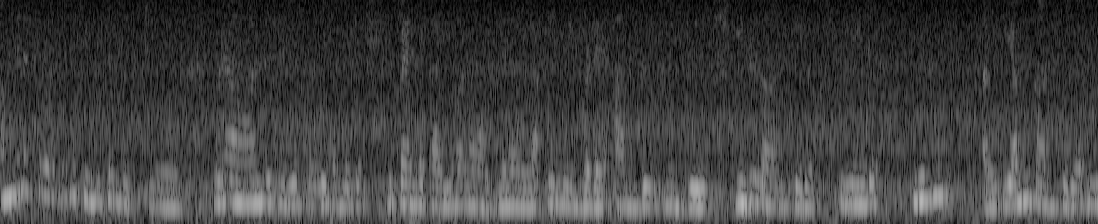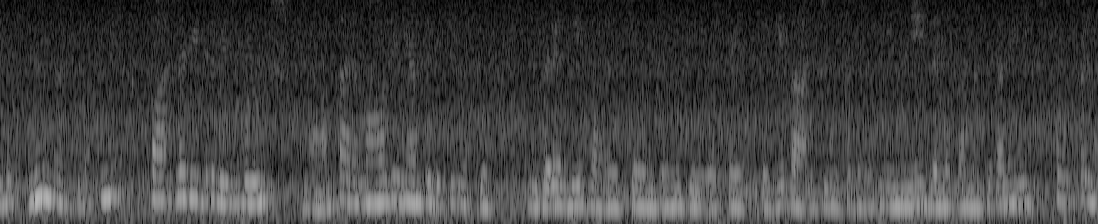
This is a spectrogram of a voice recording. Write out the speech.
അങ്ങനെയൊക്കെ ഓരോരുത്തർക്ക് ചിന്തിക്കാൻ പറ്റുമോ? ഒരാളുടെ ശരീരപ്രതി കണ്ടിട്ട് ഇപ്പം എന്റെ കൈവണ്ണ ഒറിജിനലല്ല എന്ന് ഇവിടെ അത് ഇത് ഇത് കാണിത്തരും നിന്റെ എം കാണിത്തരുമോ? തരുമോ നിന്റെ ഉം കാണിച്ചു തരുമോ ഇങ്ങനെ പല രീതിയിൽ വരുമ്പോഴും ഞാൻ പരമാവധി ഞാൻ പിടിച്ചു നിൽക്കും. ഇവരെന്തെങ്കിലും പറയട്ടെ എന്തെങ്കിലും ചെയ്യട്ടെ എന്തെങ്കിലും കാണിച്ചു കൂട്ടട്ടെ ഇനി ഇതെന്നെ കമൻസ് കാരണം എനിക്ക് കുഴപ്പമില്ല.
